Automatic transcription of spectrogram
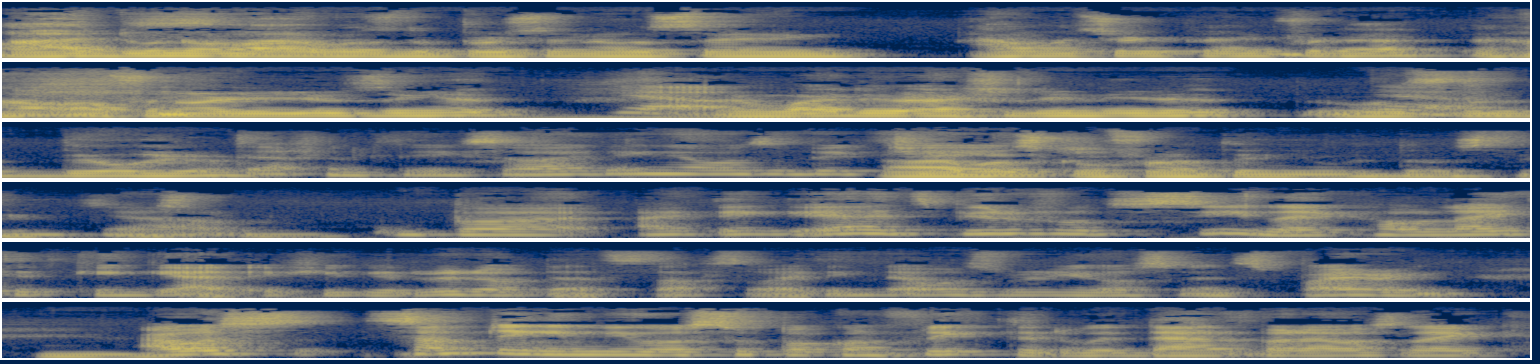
I do know I was the person that was saying, "How much are you paying for that? And how often are you using it? Yeah, And why do you actually need it? What's Yeah. the deal here?" definitely. So I think that was a big change. I was confronting you with those things. Yeah. So, but I think yeah, it's beautiful to see like how light it can get if you get rid of that stuff. So I think that was really also inspiring. Mm. I was something in me was super conflicted with that, but I was like,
